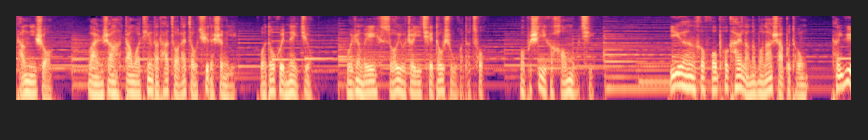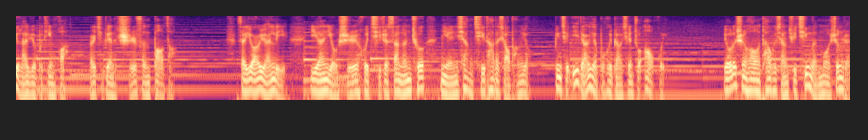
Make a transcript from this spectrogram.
唐尼说：“晚上当我听到他走来走去的声音，我都会内疚。我认为所有这一切都是我的错，我不是一个好母亲。”伊恩和活泼开朗的莫拉莎不同。他越来越不听话，而且变得十分暴躁。在幼儿园里，伊安有时会骑着三轮车碾向其他的小朋友，并且一点也不会表现出懊悔。有的时候，他会想去亲吻陌生人，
